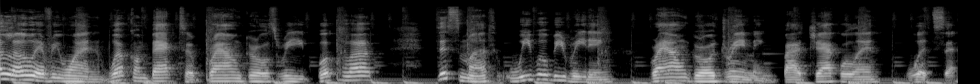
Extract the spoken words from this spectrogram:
Hello, everyone. Welcome back to Brown Girls Read Book Club. This month, we will be reading Brown Girl Dreaming by Jacqueline Woodson.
